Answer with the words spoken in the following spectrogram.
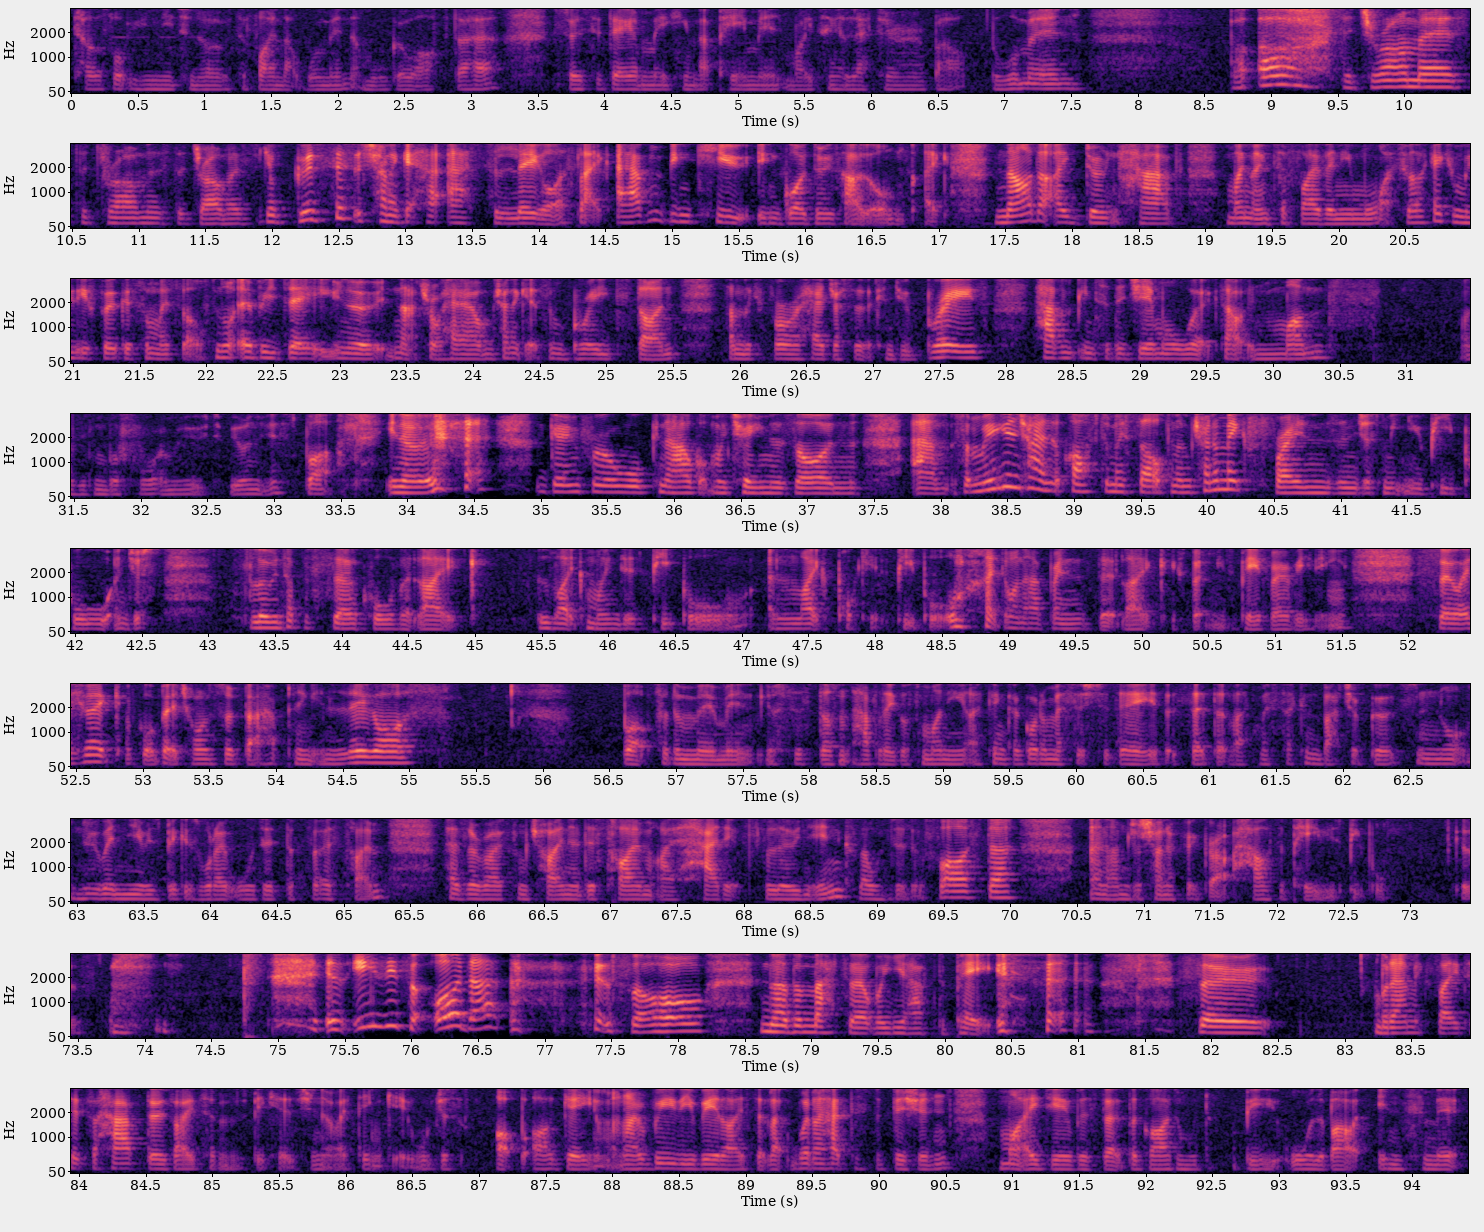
tell us what you need to know to find that woman and we'll go after her. So today i'm making that payment writing a letter about the woman but oh, the dramas, the dramas, the dramas. Your good sis is trying to get her ass to Lagos. Like, I haven't been cute in God knows how long. Like, now that I don't have my 9 to 5 anymore, I feel like I can really focus on myself. Not every day, you know, natural hair. I'm trying to get some braids done. So I'm looking for a hairdresser that can do braids. Haven't been to the gym or worked out in months was even before I moved to be honest but you know going for a walk now got my trainers on um, so I'm really gonna try and look after myself and I'm trying to make friends and just meet new people and just flow in type of circle that like like-minded people and like pocket people. I don't want to have friends that like expect me to pay for everything. So I feel like I've got a better chance of that happening in Lagos but for the moment your sis doesn't have Lagos money. I think I got a message today that said that like my second batch of goods, not nowhere near as big as what I ordered the first time, has arrived from China. This time I had it flown in because I wanted it faster and I'm just trying to figure out how to pay these people because it's easy to order. it's a whole another matter when you have to pay. so but i'm excited to have those items because you know i think it will just up our game. And i really realized that like when i had this division my idea was that the garden would be all about intimate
